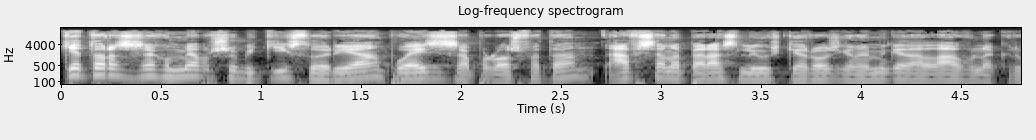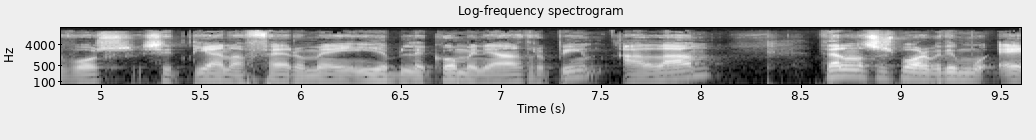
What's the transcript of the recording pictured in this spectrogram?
Και τώρα σας έχω μια προσωπική ιστορία που έζησα πρόσφατα. Άφησα να περάσει λίγος καιρός για να μην καταλάβουν ακριβώς σε τι αναφέρομαι οι εμπλεκόμενοι άνθρωποι. Αλλά θέλω να σας πω, ρε παιδί μου, ε,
